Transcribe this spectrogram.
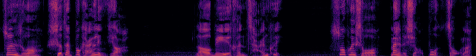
尊荣实在不敢领教。”老毕很惭愧，缩回手，迈着小步走了。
